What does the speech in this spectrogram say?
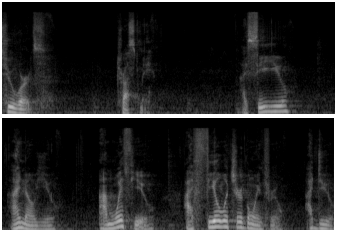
Two words trust me. I see you. I know you. I'm with you. I feel what you're going through. I do.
